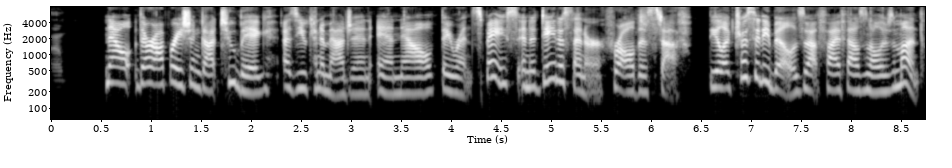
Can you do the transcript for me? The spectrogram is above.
Wow. Now, their operation got too big, as you can imagine, and now they rent space in a data center for all this stuff. The electricity bill is about $5,000 a month.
